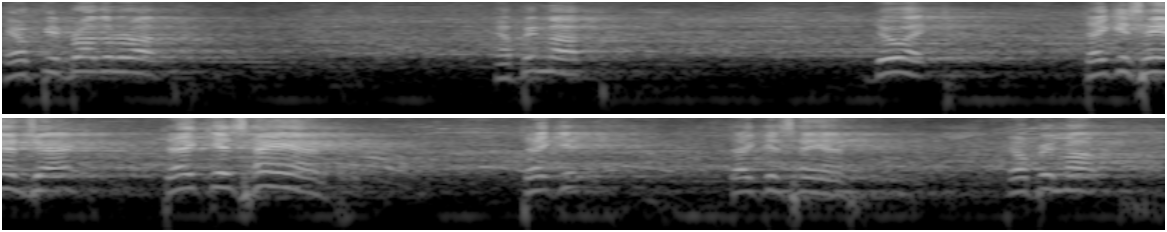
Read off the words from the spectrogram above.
Help your brother up. Help him up. Do it. Take his hand, Jack. Take his hand. Take it. Take his hand. Help him up.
